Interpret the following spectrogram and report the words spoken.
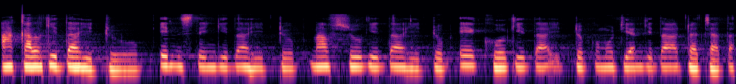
Akal kita hidup, insting kita hidup, nafsu kita hidup, ego kita hidup, kemudian kita ada jatah.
